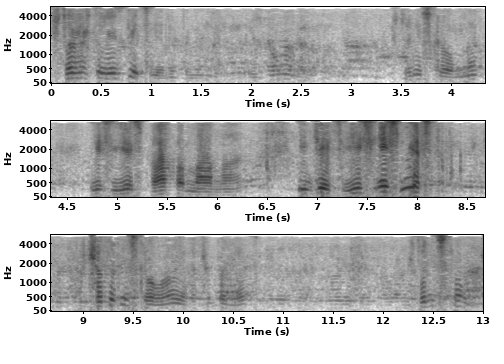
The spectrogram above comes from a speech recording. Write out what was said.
Что же, что есть дети, я не понимаю. Что не скромно? Если есть папа, мама и дети, если есть место. Что тут не скромно, я хочу понять. Что не скромно?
